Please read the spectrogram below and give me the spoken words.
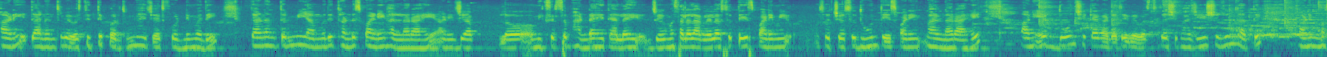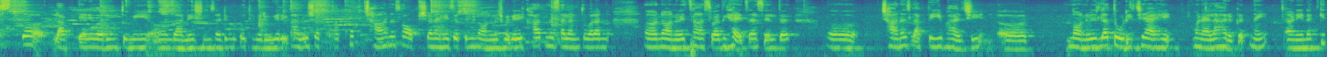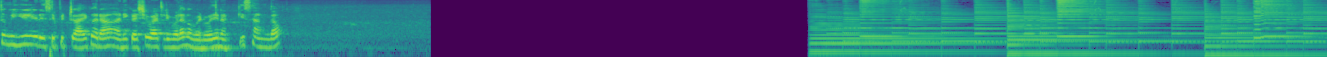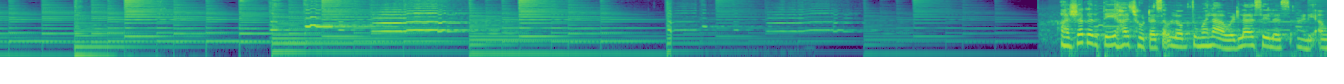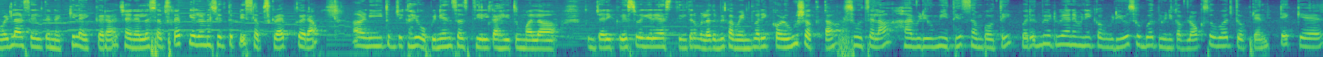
आणि त्यानंतर व्यवस्थित ते परतून घ्यायचे आहेत फोडणीमध्ये. त्यानंतर मी यामध्ये थंडच पाणी घालणार आहे. आणि जे आप आपलं मिक्सरचं भांडं आहे त्याला जे मसाला लागलेला असतो तेच पाणी मी स्वच्छ असं धुवून तेच पाणी घालणार आहे. आणि एक दोन शिट्या काढायचे व्यवस्थित अशी भाजीही शिजून जाते आणि मस्त लागते आणि वरून तुम्ही गार्निशिंगसाठी मी कोथिंबीर वगैरे घालू शकता. खूप छान असा ऑप्शन आहे जर तुम्ही नॉनव्हेज वगैरे खात नसाल आणि तुम्हाला नॉनव्हेजचा आस्वाद घ्यायचा असेल तर छानच लागते ही भाजी. नॉनव्हेजला तोडीची आहे म्हणायला हरकत नाही. आणि नक्की तुम्ही ही रेसिपी ट्राय करा आणि कशी वाटली मला कमेंटमध्ये नक्की सांगा. आशा करते हा छोटासा ब्लॉग तुम्हाला आवडला असेलच. आणि आवडला असेल तर नक्की लाईक करा. चॅनलला सबस्क्राईब केलं नसेल तर प्लीज सबस्क्राईब करा. आणि तुमचे काही ओपिनियन्स असतील काही तुम्हाला तुमच्या रिक्वेस्ट वगैरे असतील तर मला तुम्ही कमेंटद्वारे कळवू शकता. सो चला हा व्हिडिओ मी इथेच संपवते. परत भेटूया नवीन एका व्हिडिओसोबत नवीन एका ब्लॉगसोबत तोपर्यंत टेक केअर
